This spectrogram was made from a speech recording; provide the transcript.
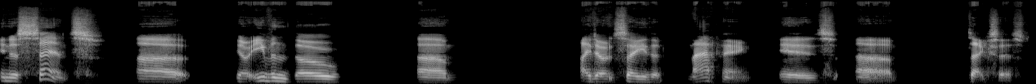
in a sense, uh, you know, even though um, I don't say that mapping is um, sexist,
